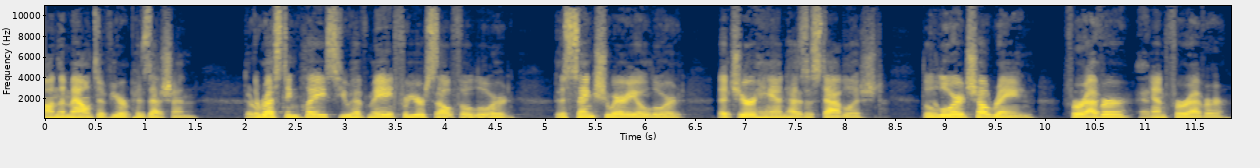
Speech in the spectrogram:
on the mount of your possession the resting place you have made for yourself, O Lord, the sanctuary, O Lord, that your hand has established. The Lord shall reign forever and forever.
